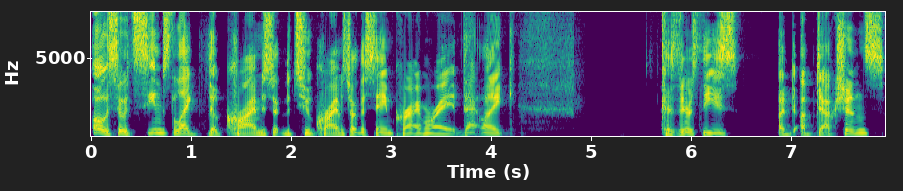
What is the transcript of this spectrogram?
oh so it seems like the crimes the two crimes are the same crime right that like cuz there's these abductions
